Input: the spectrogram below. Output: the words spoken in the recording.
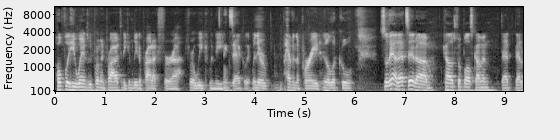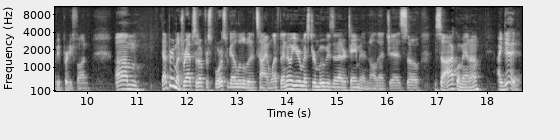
hopefully he wins. We put him in product and he can lead a product for uh, for a week when the Exactly. when they're having the parade. it'll look cool. So yeah, that's it. Um, college football's coming. That that'll be pretty fun. Um, that pretty much wraps it up for sports. We got a little bit of time left. I know you're Mr. Movies and Entertainment and all that jazz. So you saw Aquaman, huh? I did.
